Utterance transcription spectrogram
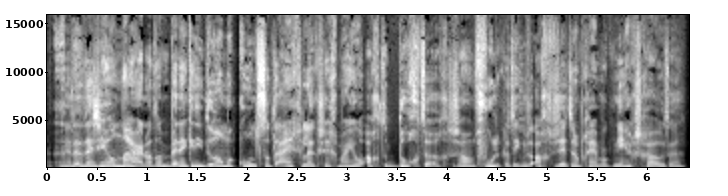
En dat is heel naar, want dan ben ik in die dromen constant eigenlijk zeg maar heel achterdochtig. Dus dan voel ik dat iemand achter zit en op een gegeven moment word ik neergeschoten.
